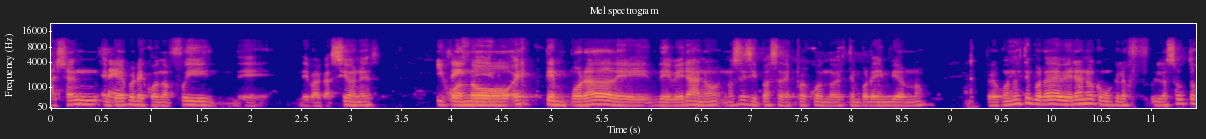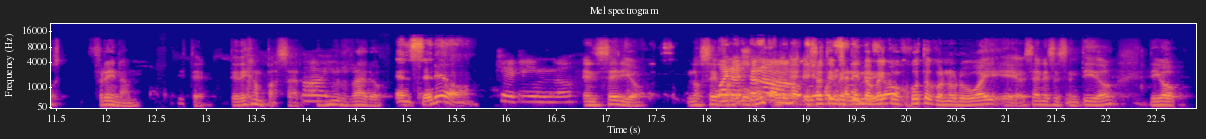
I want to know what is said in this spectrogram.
Allá en, en cuando fui de, de vacaciones, y cuando es temporada de, de, verano, no sé si pasa después cuando es temporada de invierno, pero cuando es temporada de verano, como que los, los autos frenan, ¿viste? Te dejan pasar. Es muy raro. ¿En serio? Qué lindo. En serio. No sé, bueno, yo, no... yo estoy metiéndome con, justo con Uruguay, eh, o sea, en ese sentido. Digo,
